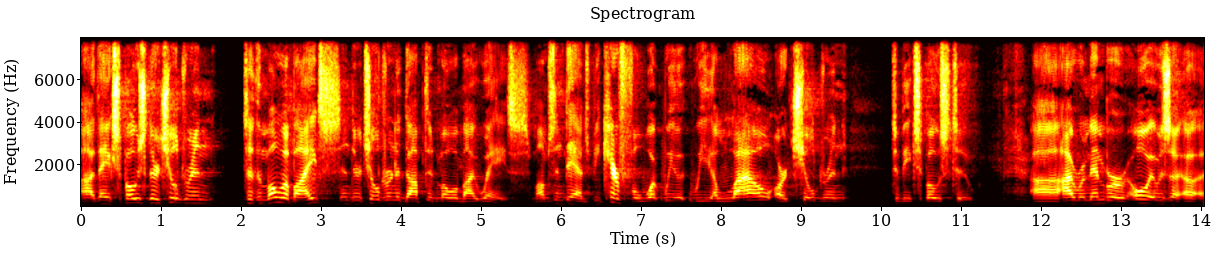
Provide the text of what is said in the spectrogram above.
Uh, they exposed their children to the Moabites, and their children adopted Moabite ways. Moms and dads, be careful what we, we allow our children to be exposed to. Uh, I remember, oh, it was uh, uh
